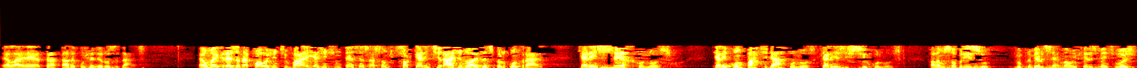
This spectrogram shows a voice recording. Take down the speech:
ela é tratada com generosidade. É uma igreja na qual a gente vai e a gente não tem a sensação de que só querem tirar de nós, antes pelo contrário, querem ser conosco, querem compartilhar conosco, querem existir conosco. Falamos sobre isso no primeiro sermão. Infelizmente, hoje,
